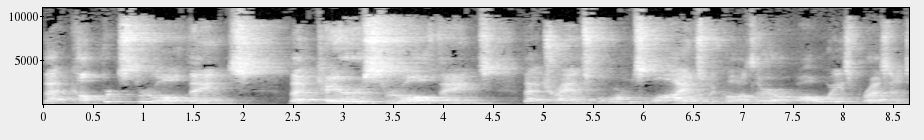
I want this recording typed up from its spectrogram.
that comforts through all things, that cares through all things, that transforms lives because they are always present,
